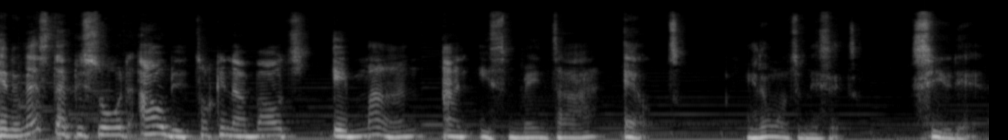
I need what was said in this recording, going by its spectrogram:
In the next episode, I'll be talking about a man and his mental health. You don't want to miss it. See you there.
